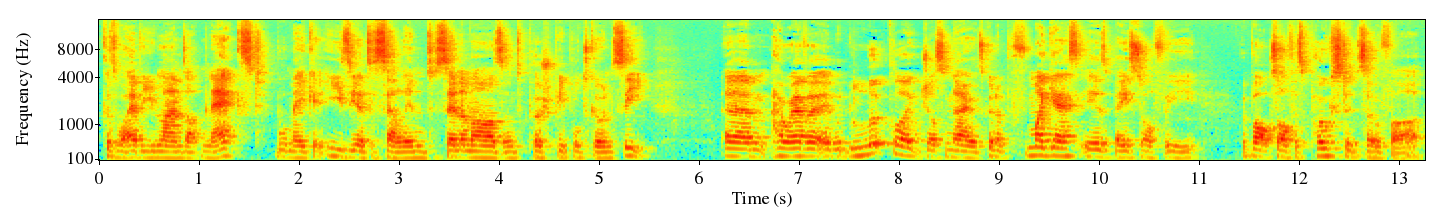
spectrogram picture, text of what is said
because whatever you land up next will make it easier to sell into cinemas and to push people to go and see. Um, however, it would look like just now it's gonna. My guess is based off the, the box office posted so far,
